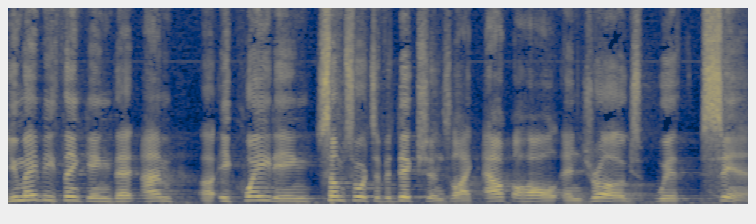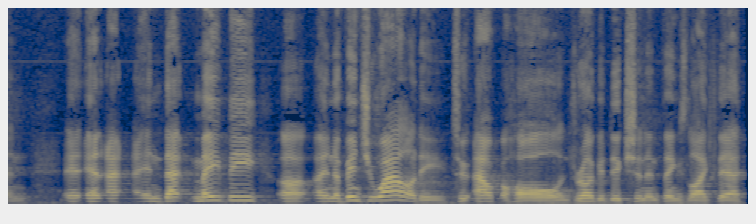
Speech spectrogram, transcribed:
you may be thinking that I'm uh, equating some sorts of addictions like alcohol and drugs with sin. And, and, and that may be uh, an eventuality to alcohol and drug addiction and things like that.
